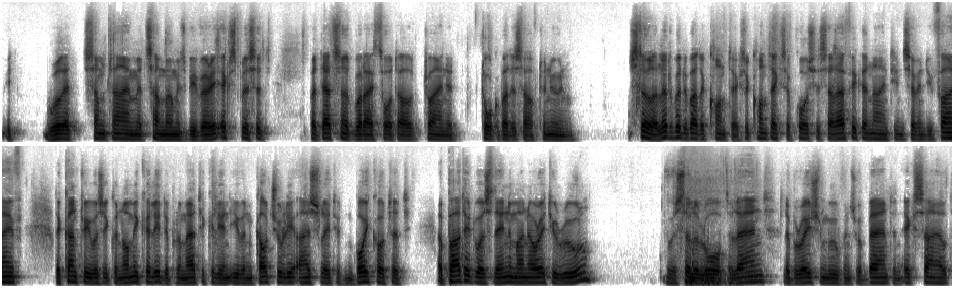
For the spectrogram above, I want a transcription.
It will at some time, at some moments, be very explicit, but that's not what I thought I'll try and talk about this afternoon. Still, a little bit about the context. The context, of course, is South Africa, 1975. The country was economically, diplomatically, and even culturally isolated and boycotted. Apartheid was then a minority rule. It was still a law of the land. Liberation movements were banned and exiled.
